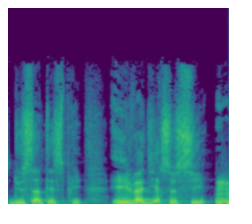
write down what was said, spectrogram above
du Saint-Esprit. Et il va dire ceci.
